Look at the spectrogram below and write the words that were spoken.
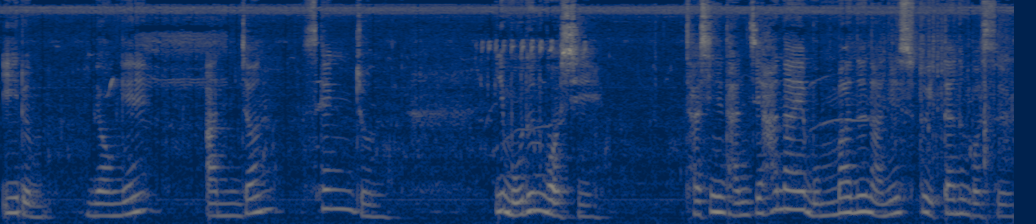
이름, 명예, 안전, 생존. 이 모든 것이 자신이 단지 하나의 몸만은 아닐 수도 있다는 것을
